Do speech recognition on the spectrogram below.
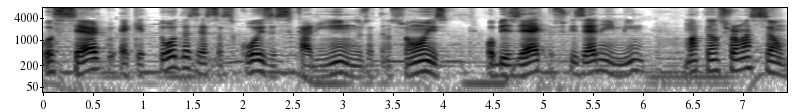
O certo é que todas essas coisas, carinhos, atenções, obsequios, fizeram em mim uma transformação,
